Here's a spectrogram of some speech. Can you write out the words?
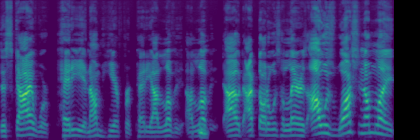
this guy were petty, and I'm here for petty. I love it. I Mm. love it. I I thought it was hilarious. I was watching. I'm like,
